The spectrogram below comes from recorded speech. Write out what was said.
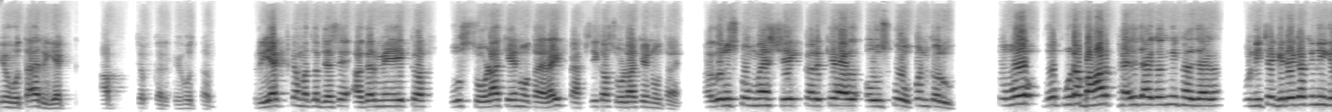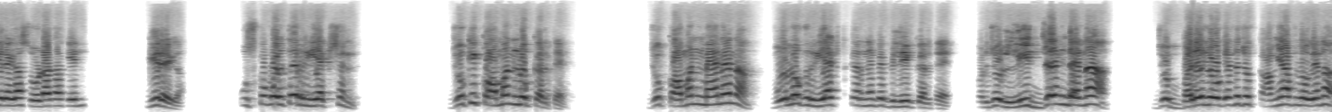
ये होता है रिएक्ट आप जब करते हो तब। रिएक्ट का मतलब जैसे अगर मैं एक, वो सोडा कैन होता है राइट पेप्सी का सोडा कैन होता है। अगर उसको मैं शेक करके उसको ओपन करूँ तो वो वो पूरा बाहर फैल जाएगा कि नहीं फैल जाएगा? वो नीचे गिरेगा कि नहीं गिरेगा? सोडा का केन गिरेगा। उसको बोलते हैं रिएक्शन जो कि कॉमन लोग करते हैं। जो कॉमन मैन है ना, वो लोग रिएक्ट करने पे बिलीव करते हैं। और जो लीजेंड है ना, जो बड़े लोग हैं ना, जो कामयाब लोग हैं ना,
